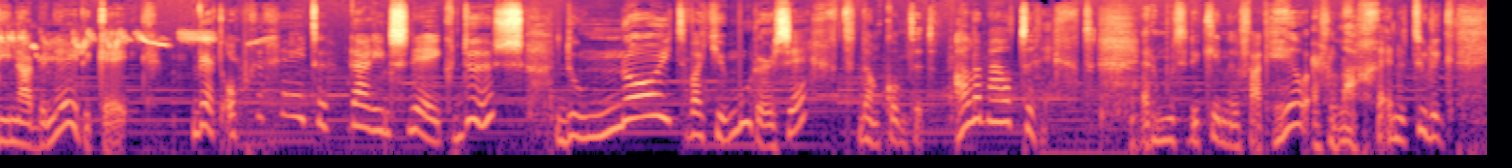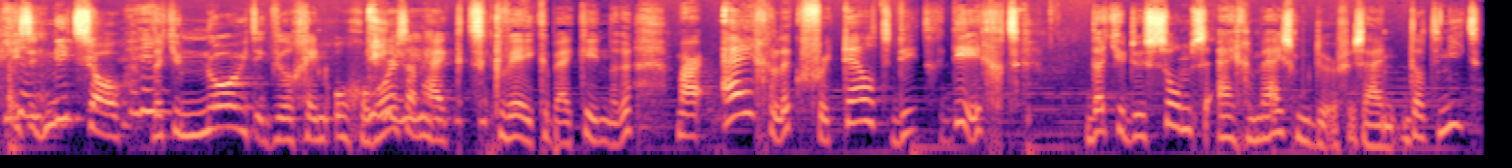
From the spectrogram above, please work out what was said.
die naar beneden keek, werd opgegeten daar in Sneek. Dus doe nooit wat je moeder zegt, dan komt het allemaal terecht. En dan moeten de kinderen vaak heel erg lachen. En natuurlijk is het niet zo dat je nooit, ik wil geen ongehoorzaamheid kweken bij kinderen, maar eigenlijk vertelt dit gedicht dat je dus soms eigenwijs moet durven zijn. Dat niet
